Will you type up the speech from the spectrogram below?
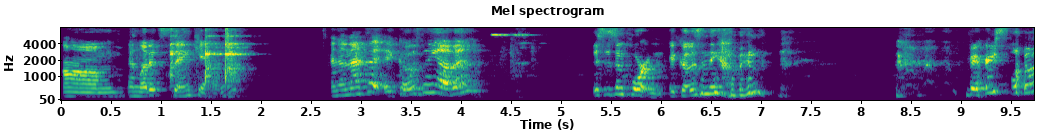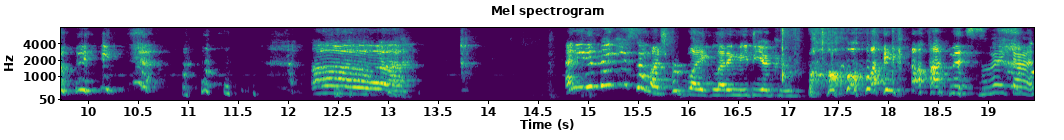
um, and let it sink in. And then that's it. It goes in the oven. This is important. It goes in the oven very slowly. uh, Anita, thank you so much for like letting me be a goofball like on this. Oh my gosh,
